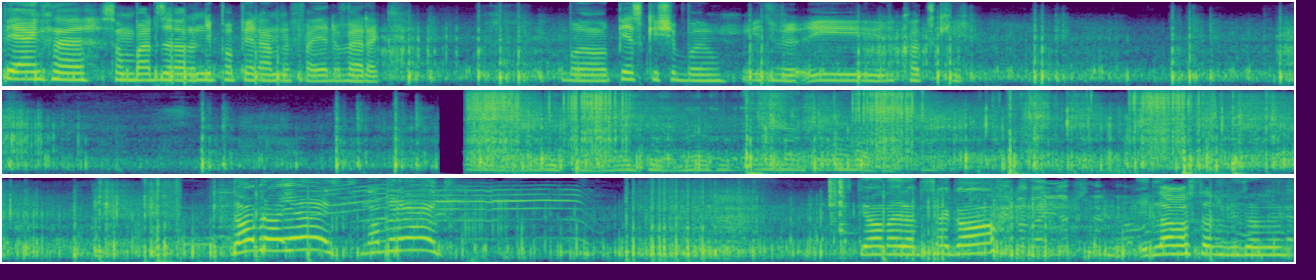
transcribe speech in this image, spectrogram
Piękne są bardzo, ale nie popieramy fajerwerek. Bo pieski się boją i, i kotki. Dobra, jest! Nowy rok! Wszystkiego najlepszego. I dla was też widzowie.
